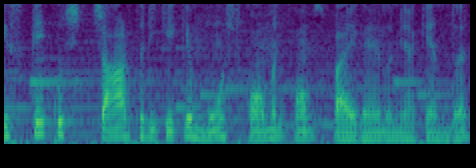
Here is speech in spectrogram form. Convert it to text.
इसके कुछ चार तरीके के मोस्ट कॉमन फॉर्म्स पाए गए हैं दुनिया के अंदर।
